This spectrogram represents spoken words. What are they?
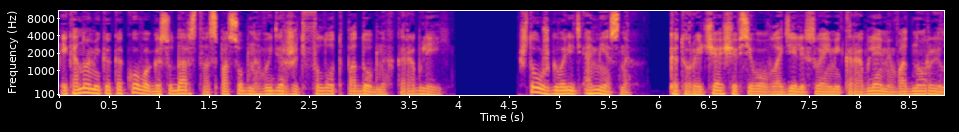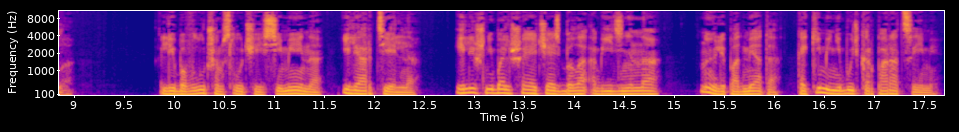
Экономика какого государства способна выдержать флот подобных кораблей? Что уж говорить о местных, которые чаще всего владели своими кораблями в одно рыло, либо в лучшем случае семейно или артельно, и лишь небольшая часть была объединена, ну или подмята, какими-нибудь корпорациями.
